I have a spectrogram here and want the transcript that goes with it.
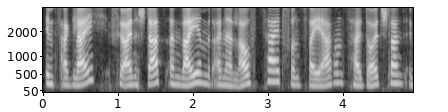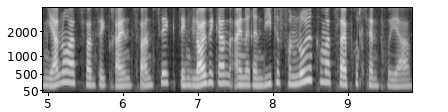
Im Vergleich, für eine Staatsanleihe mit einer Laufzeit von zwei Jahren zahlt Deutschland im Januar 2023 den Gläubigern eine Rendite von 0,2 Prozent pro Jahr,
